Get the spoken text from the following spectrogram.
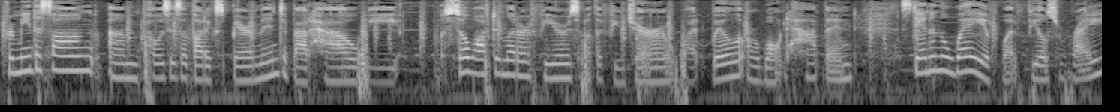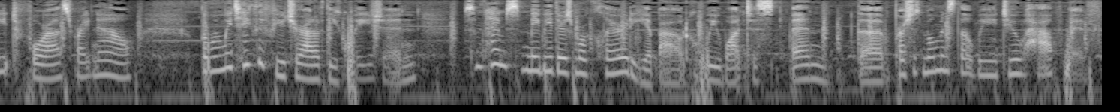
For me, the song um, poses a thought experiment about how we so often let our fears about the future, what will or won't happen, stand in the way of what feels right for us right now. But when we take the future out of the equation, sometimes maybe there's more clarity about who we want to spend the precious moments that we do have with.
